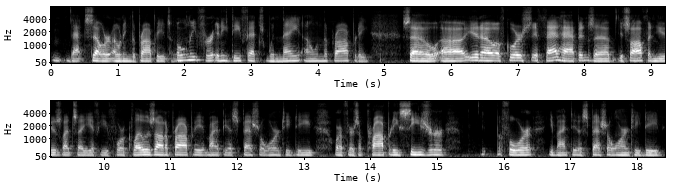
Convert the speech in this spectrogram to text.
that seller owning the property. It's only for any defects when they own the property. So, uh, you know, of course, if that happens, uh, it's often used, let's say, if you foreclose on a property, it might be a special warranty deed, or if there's a property seizure before, you might do a special warranty deed.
